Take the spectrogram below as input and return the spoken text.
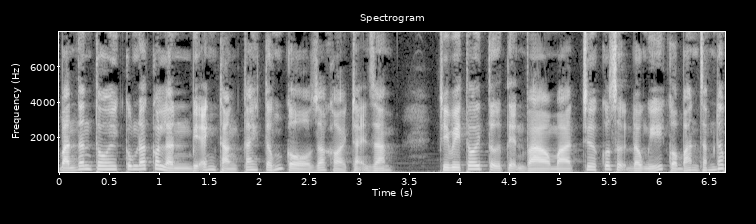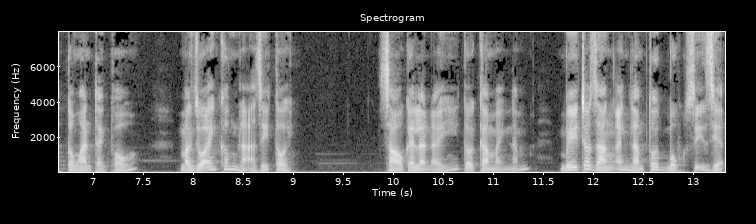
Bản thân tôi cũng đã có lần bị anh thẳng tay tống cổ ra khỏi trại giam, chỉ vì tôi tự tiện vào mà chưa có sự đồng ý của ban giám đốc công an thành phố, mặc dù anh không lạ gì tôi. Sau cái lần ấy tôi cam anh lắm, vì cho rằng anh làm tôi bục sĩ diện.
